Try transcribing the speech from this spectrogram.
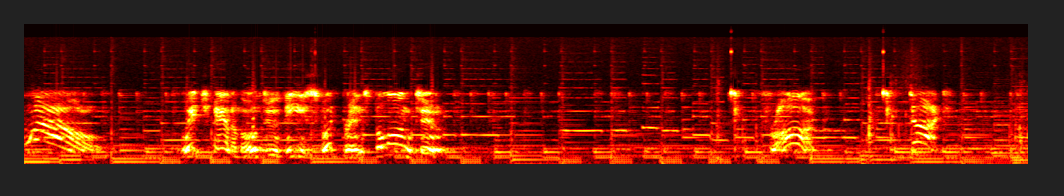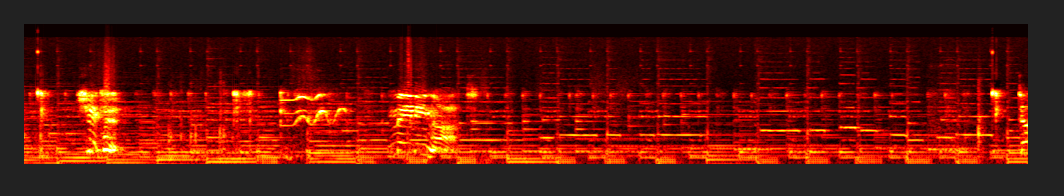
Wow! Which animal do these footprints belong to? Frog. Duck. Chicken. Maybe not. To the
